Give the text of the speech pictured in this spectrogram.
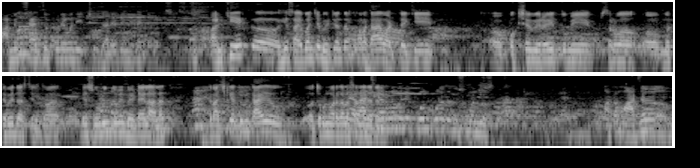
अमित साहेब जर पुण्यामध्ये इच्छुक झाले तर मी त्यांच्यावर आणखी एक हे साहेबांच्या भेटीनंतर तुम्हाला काय वाटतंय की पक्षविरहित तुम्ही सर्व मतभेद असतील किंवा ते सोडून तुम्ही भेटायला आलात. राजकीय तुम्ही काय तरुण वर्गाला राजकारणामध्ये कोण कोणाचा दुश्मन नसतो. आता माझं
